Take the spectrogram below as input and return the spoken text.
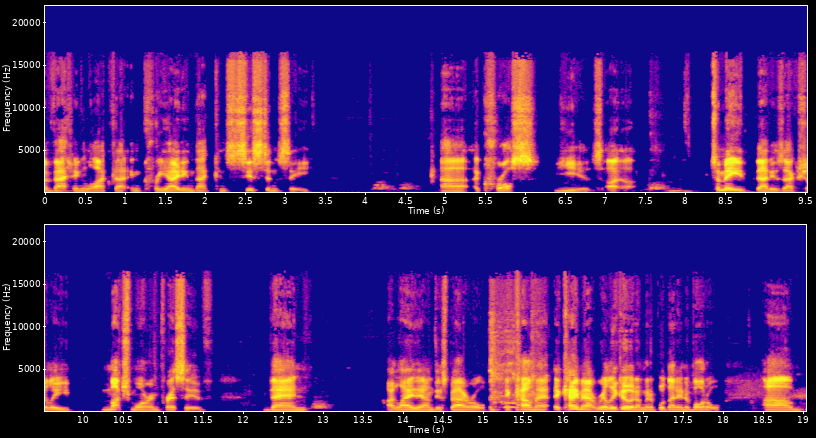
a vatting like that and creating that consistency uh, across years. I, uh, to me, that is actually much more impressive than I lay down this barrel. It come out. It came out really good. I'm going to put that in a bottle. Um,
